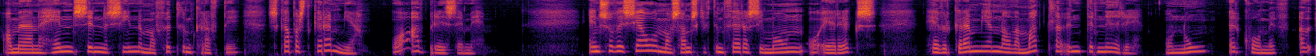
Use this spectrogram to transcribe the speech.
á meðan hinn sinnir sínum að fullum krafti skapast gremja og afbríðsemi. Eins og við sjáum á samskiptum þeirra Simón og Eriks hefur gremjan náða matla undir niðri og nú er komið að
